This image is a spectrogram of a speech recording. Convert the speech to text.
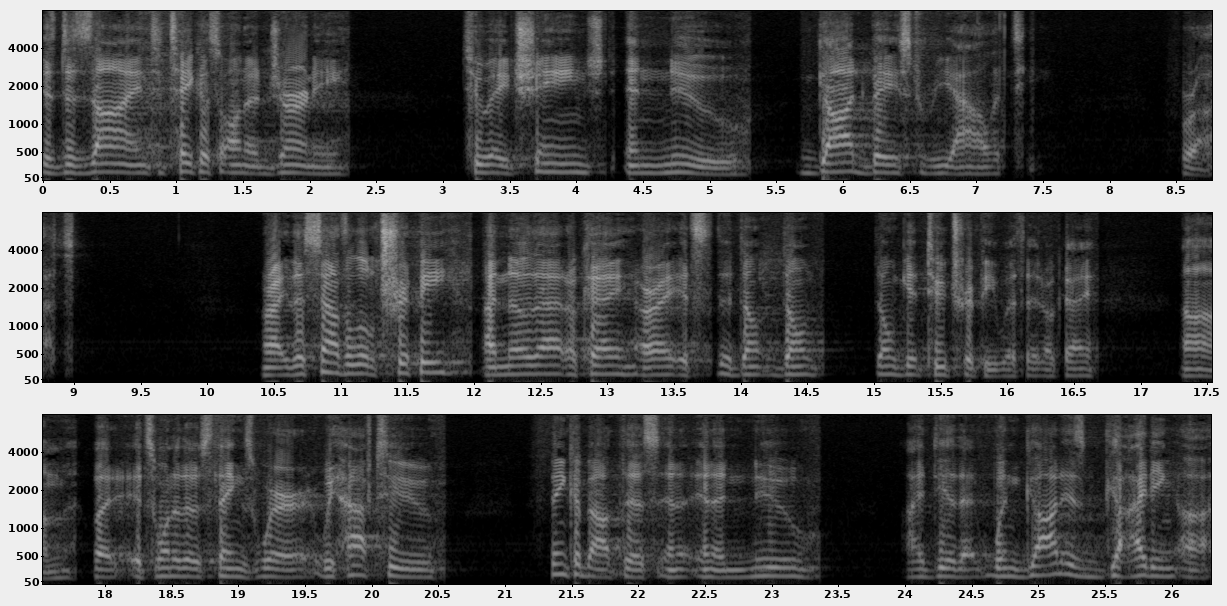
is designed to take us on a journey to a changed and new God based reality for us. All right, this sounds a little trippy. I know that, okay? All right, it's don't don't don't get too trippy with it, okay? Um, but it's one of those things where we have to think about this in in a new idea that when God is guiding us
